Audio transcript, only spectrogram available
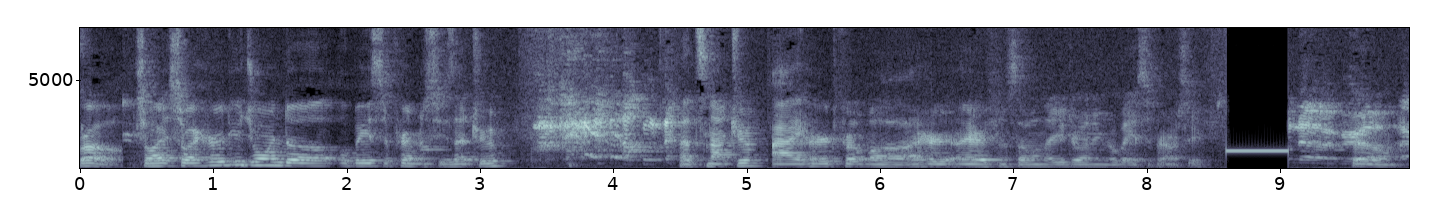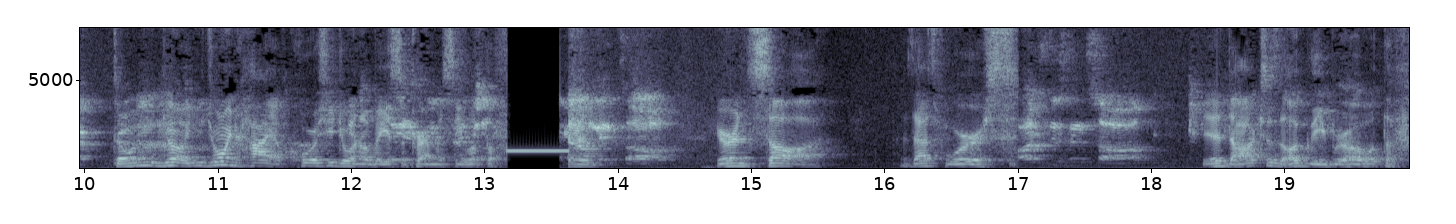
Bro, so I so I heard you joined uh, Obey Supremacy. Is that true? That's not true. I heard from uh, I heard I heard from someone that you're joining Obey Supremacy. no, bro. Bro, don't you, yo, you joined High. Of course you joined Obey Supremacy. What the f? No. You're in Saw. That's worse. Fox is in Saw. Yeah, Docs is ugly, bro. What the f?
